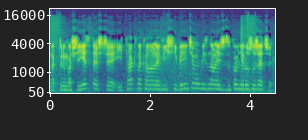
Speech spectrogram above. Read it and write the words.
na którym właśnie jesteście i tak na kanale Wiśni będziecie mogli znaleźć zupełnie różne rzeczy.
